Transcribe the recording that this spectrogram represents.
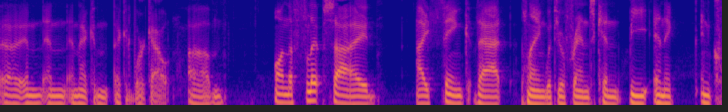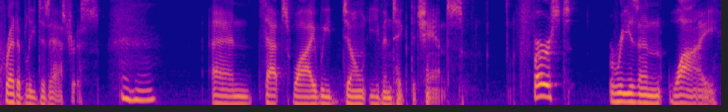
uh, and and and that can that could work out. Um, on the flip side, I think that playing with your friends can be an incredibly disastrous. Mm-hmm. And that's why we don't even take the chance. First reason why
